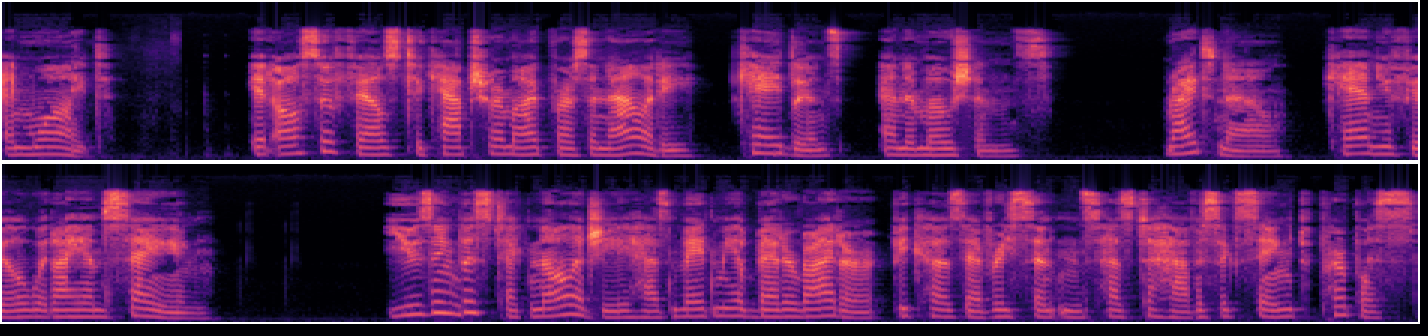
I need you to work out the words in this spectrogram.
and white. It also fails to capture my personality, cadence, and emotions. Right now, can you feel what I am saying? Using this technology has made me a better writer because every sentence has to have a succinct purpose.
